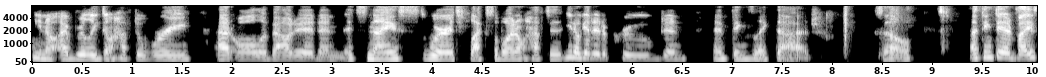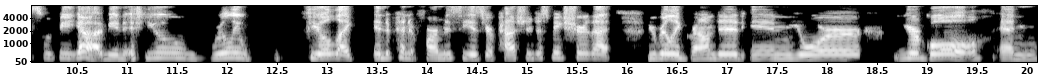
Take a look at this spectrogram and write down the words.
you know, I really don't have to worry at all about it and it's nice where it's flexible i don't have to you know get it approved and and things like that so i think the advice would be yeah i mean if you really feel like independent pharmacy is your passion just make sure that you're really grounded in your your goal and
